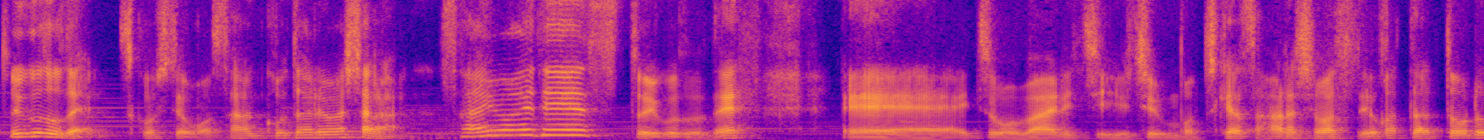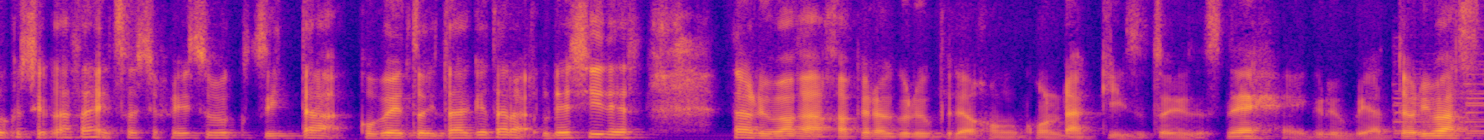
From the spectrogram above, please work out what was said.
ということで、少しでも参考でありましたら幸いです。ということで、ね、えー、いつも毎日 YouTube も付き合わせ話しますので、よかったら登録してください。そして Facebook、Twitter、コメントいただけたら嬉しいです。なので、我がアカペラグループでは香港ラッキーズというですね、グループやっております。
